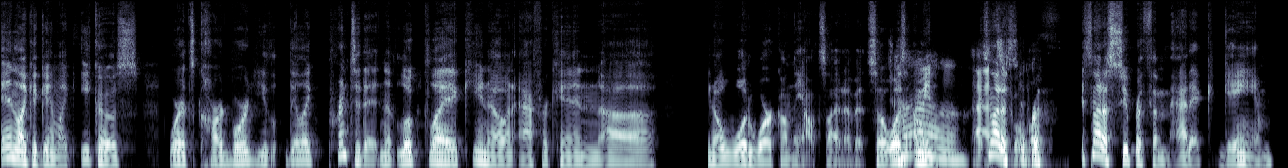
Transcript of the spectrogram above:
in like a game like Ecos, where it's cardboard, you they like printed it, and it looked like you know an African, uh, you know, woodwork on the outside of it. So it was. I mean, Oh, it's not a cool. super. It's not a super thematic game,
